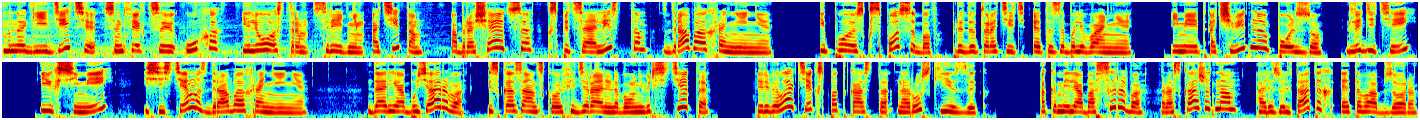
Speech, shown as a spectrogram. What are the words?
Многие дети с инфекцией уха или острым средним отитом обращаются к специалистам здравоохранения, и поиск способов предотвратить это заболевание имеет очевидную пользу для детей, их семей и системы здравоохранения. Дарья Абузярова из Казанского федерального университета перевела текст подкаста на русский язык, а Камиля Басырова расскажет нам о результатах этого обзора.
